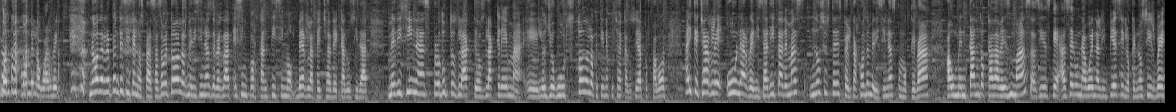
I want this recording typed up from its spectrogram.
¿Dónde, lo guardé? No, de repente sí se nos pasa. Sobre todo las medicinas, de verdad, es importantísimo ver la fecha de caducidad. Medicinas, productos lácteos, la crema, eh, los yogurts, todo lo que tiene fecha de caducidad, por favor, hay que echarle una revisadita. Además, no sé ustedes, pero el cajón de medicinas como que va aumentando cada vez más, así es que hacer una buena limpieza y lo que no sirve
